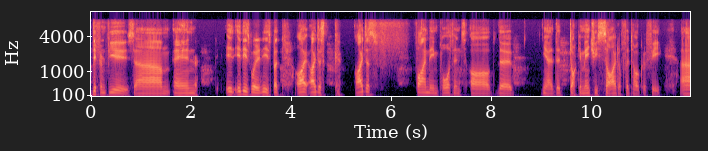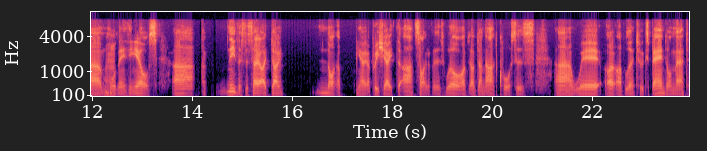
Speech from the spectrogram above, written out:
different views um, and it, it is what it is but I, I just I just find the importance of the you know the documentary side of photography um, Mhm. more than anything else. Uh, needless to say, I don't not you know appreciate the art side of it as well. I've I've done art courses uh, where I, I've learned to expand on that.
